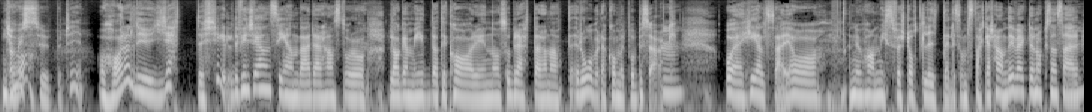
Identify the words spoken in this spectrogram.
De Ja. är superteam. Och Harald är ju jättechill. Det finns ju en scen där, där han står och lagar middag till Karin och så berättar han att Robert har kommit på besök. Och är helt så här, ja, nu har han missförstått lite, liksom stackars han. Det är verkligen också en så här,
